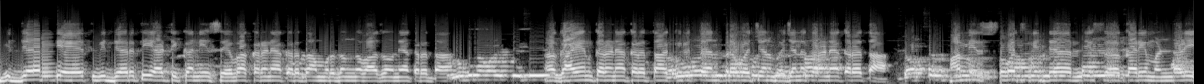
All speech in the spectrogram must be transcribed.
विद्यार्थी आहेत. विद्यार्थी या ठिकाणी सेवा करण्याकरता मृदंग वाजवण्याकरता गायन करण्याकरता कीर्तन प्रवचन भजन करण्याकरता आम्ही सर्वच विद्यार्थी सहकारी मंडळी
